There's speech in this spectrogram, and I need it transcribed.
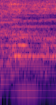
Jesus.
